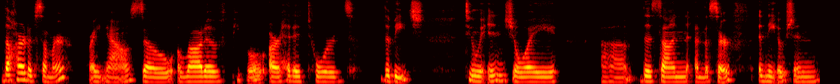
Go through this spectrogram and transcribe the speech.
the heart of summer right now, so a lot of people are headed towards the beach to enjoy um, the sun and the surf and the ocean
